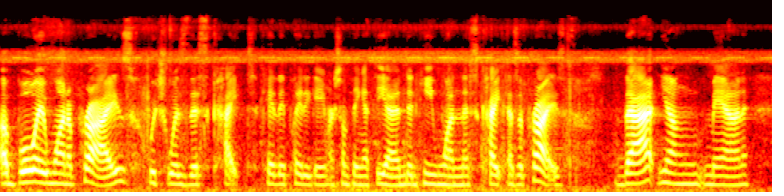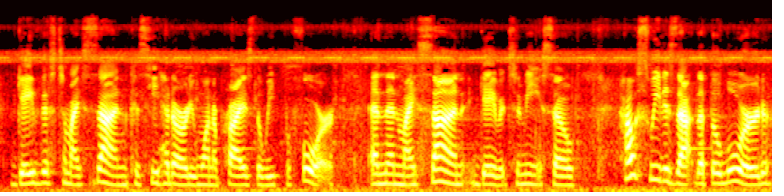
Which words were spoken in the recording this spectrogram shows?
a boy won a prize, which was this kite. Okay, they played a game or something at the end and he won this kite as a prize. That young man gave this to my son because he had already won a prize the week before. And then my son gave it to me. So how sweet is that, that the Lord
